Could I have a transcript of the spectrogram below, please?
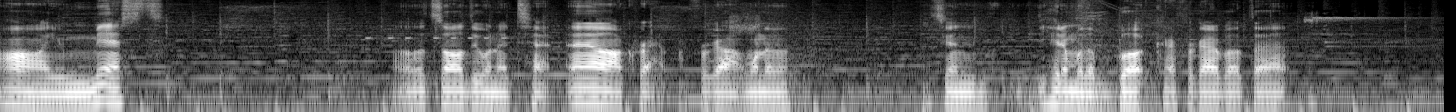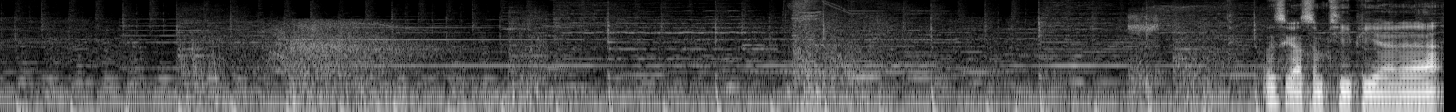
Oh, you missed. Oh, let's all do an attack. Oh crap! I forgot one of. It's gonna hit him with a book. I forgot about that. Least I got some TP out of that.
